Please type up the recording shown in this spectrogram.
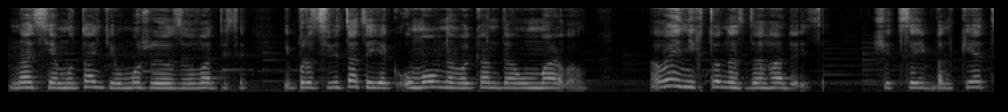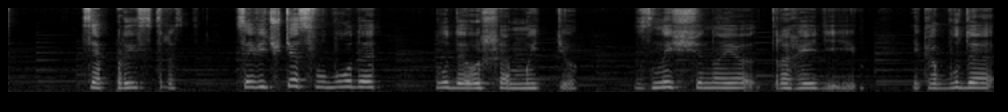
нація мутантів може розвиватися і процвітати як умовна ваканда у Марвел. Але ніхто не здогадується, що цей банкет, ця пристрасть, це відчуття свободи буде лише миттю, знищеною трагедією яка буде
